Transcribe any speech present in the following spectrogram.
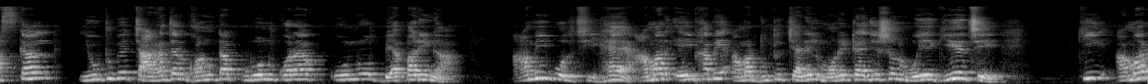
আজকাল ইউটিউবে চার হাজার ঘণ্টা পূরণ করা কোনো ব্যাপারই না। আমি বলছি হ্যাঁ আমার এইভাবে আমার দুটো চ্যানেল মনিটাইজেশন হয়ে গিয়েছে। কি আমার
